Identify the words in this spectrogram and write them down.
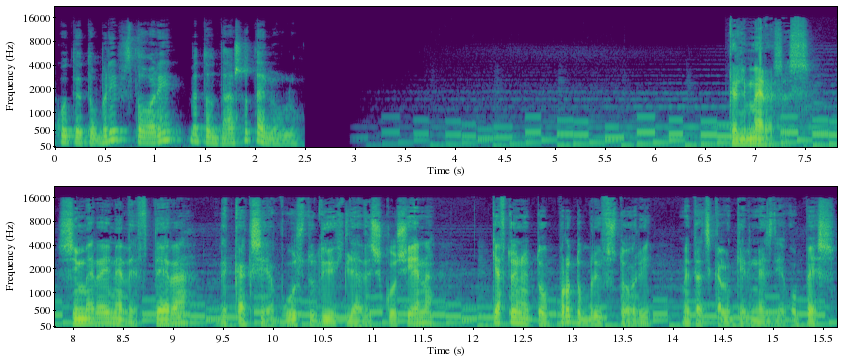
Ακούτε το Brief Story με τον Τάσο Τελούλου. Καλημέρα σας. Σήμερα είναι Δευτέρα, 16 Αυγούστου 2021 και αυτό είναι το πρώτο Brief Story μετά τις καλοκαιρινές διακοπές.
